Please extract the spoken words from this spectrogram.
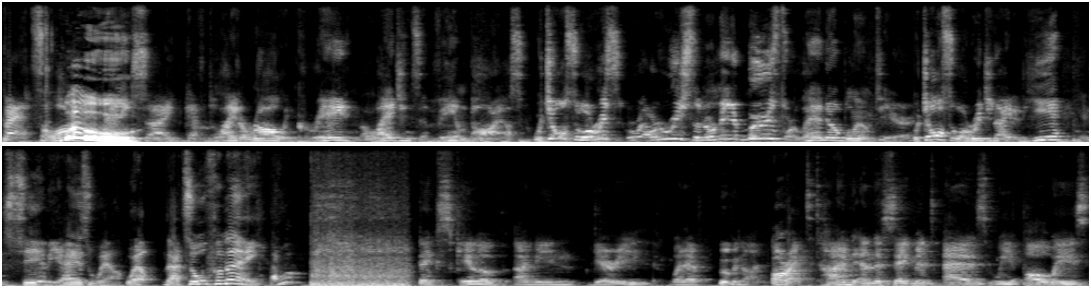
bats alone. Whoa. Many say have played a role in creating the legends of vampires, which also originated birth Orlando Bloom tier, which also originated here in Serbia as well. Well, that's all for me. Thanks, Caleb. I mean, Gary, whatever. Moving on. Alright, time to end this segment as we always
